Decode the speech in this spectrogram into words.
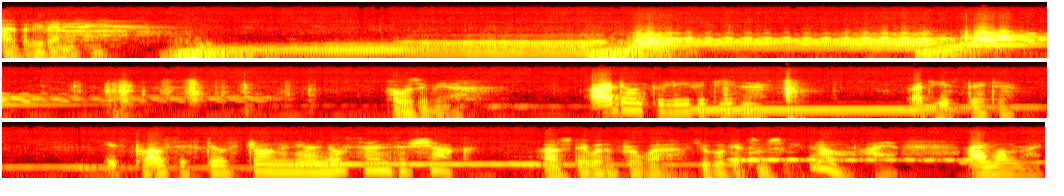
I'd believe anything. How is he, Mia? I don't believe it either. But he's better. His pulse is still strong, and there are no signs of shock. I'll stay with him for a while. You go get some sleep. No, I, I'm all right.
